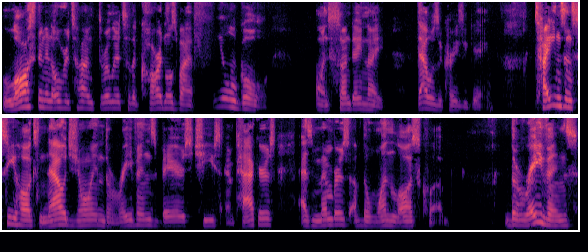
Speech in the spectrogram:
lost in an overtime thriller to the Cardinals by a field goal on Sunday night. That was a crazy game. Titans and Seahawks now join the Ravens, Bears, Chiefs, and Packers as members of the one loss club. The Ravens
